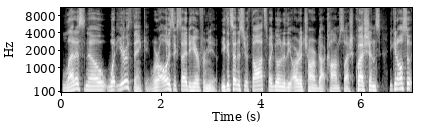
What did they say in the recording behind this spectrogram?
let us know what you're thinking. We're always excited to hear from you. You can send us your thoughts by going to theartofcharm.com slash questions. You can also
